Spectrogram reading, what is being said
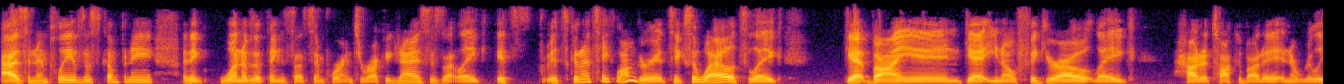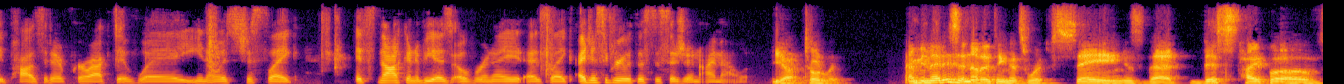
as an employee of this company, I think one of the things that's important to recognize is that like it's it's going to take longer. It takes a while to like get buy-in, get, you know, figure out like how to talk about it in a really positive, proactive way. You know, it's just like it's not going to be as overnight as like I disagree with this decision, I'm out. Yeah, totally. I mean, that is another thing that's worth saying is that this type of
